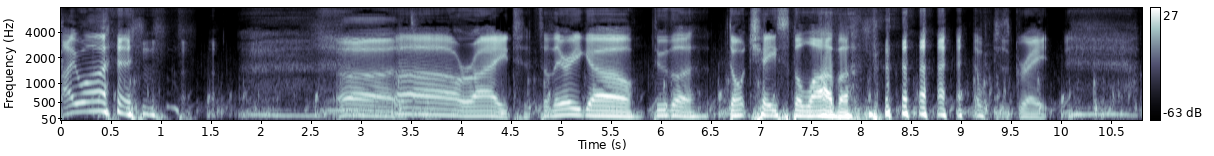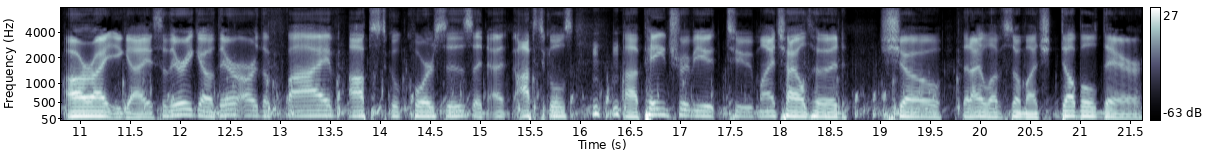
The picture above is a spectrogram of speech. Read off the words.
I won. Uh, All right. So there you go. Through the don't chase the lava, which is great. All right, you guys. So there you go. There are the five obstacle courses and uh, obstacles uh, paying tribute to my childhood show that I love so much, Double Dare.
